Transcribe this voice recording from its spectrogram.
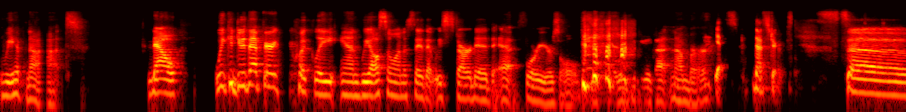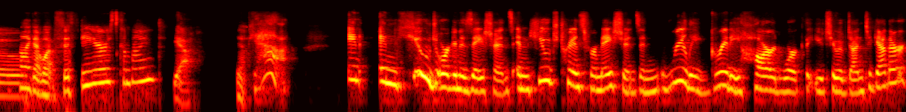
We have not. Now, we could do that very quickly. And we also want to say that we started at four years old. we give you that number. yes that's true So, I got what 50 years combined. Yeah. Yeah. yeah in in huge organizations and huge transformations and really gritty hard work that you two have done together.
